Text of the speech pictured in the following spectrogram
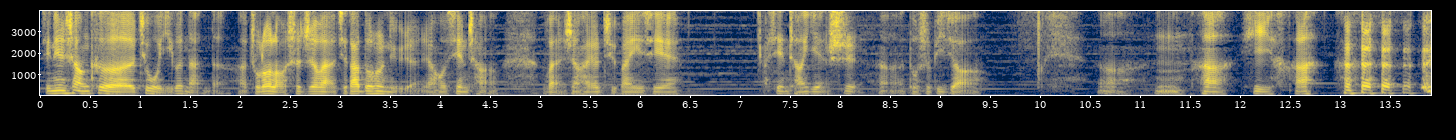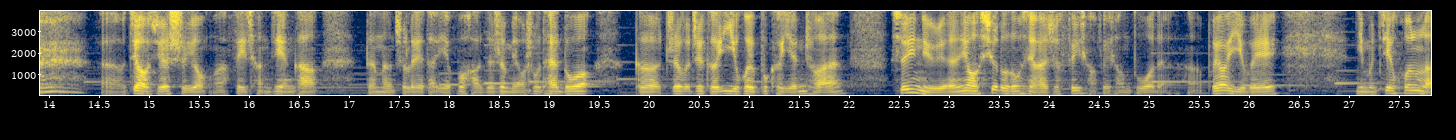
今天上课就我一个男的啊，除了老师之外，其他都是女人。然后现场晚上还要举办一些现场演示啊，都是比较啊嗯哈嘿哈，呃教学实用啊，非常健康等等之类的，也不好在这描述太多。个这这个意会不可言传，所以女人要学的东西还是非常非常多的啊！不要以为你们结婚了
